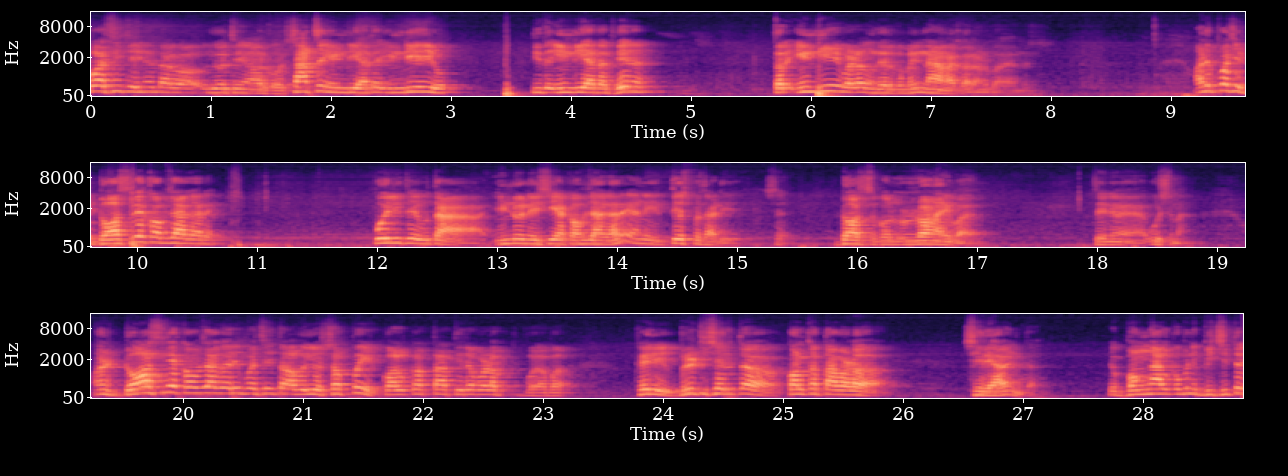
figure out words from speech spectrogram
पछि चाहिँ त अब यो चाहिँ अर्को साँच्चै इन्डिया त इन्डियै हो। ती त इन्डिया त थिएन। तर इन्डियाबाट उनीहरूको पनि नामाकरण भयो अनि पछि डचले कब्जा गरे। पहिले चाहिँ उता इन्डोनेसिया कब्जा गरे अनि त्यस पछाडि डचको लडाइँ भयो। चाहिँ उसमा। अनि डचले कब्जा गरेपछि त अब यो सबै कलकत्तातिरबाट अब फेरि ब्रिटिसहरू त कलकत्ताबाट छिर्यायो नि त। यो बङ्गालको पनि विचित्र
